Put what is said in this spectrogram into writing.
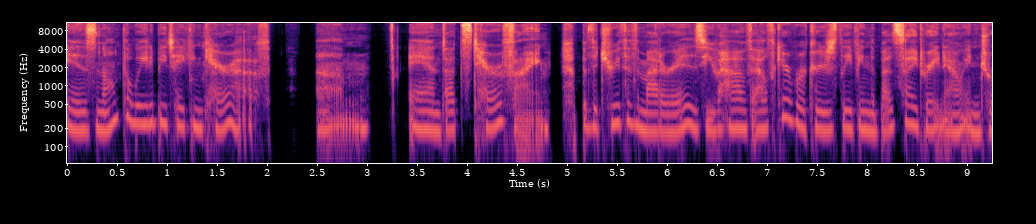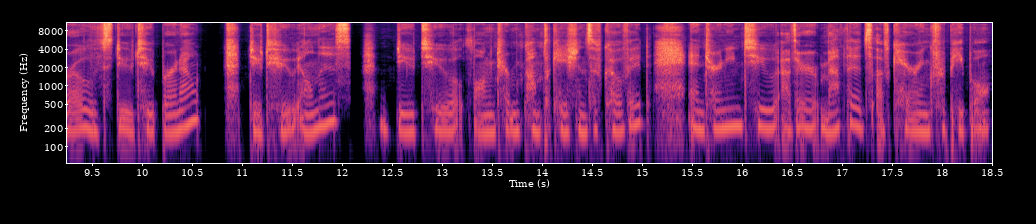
is not the way to be taken care of. Um, and that's terrifying. But the truth of the matter is, you have healthcare workers leaving the bedside right now in droves due to burnout due to illness, due to long term complications of COVID, and turning to other methods of caring for people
